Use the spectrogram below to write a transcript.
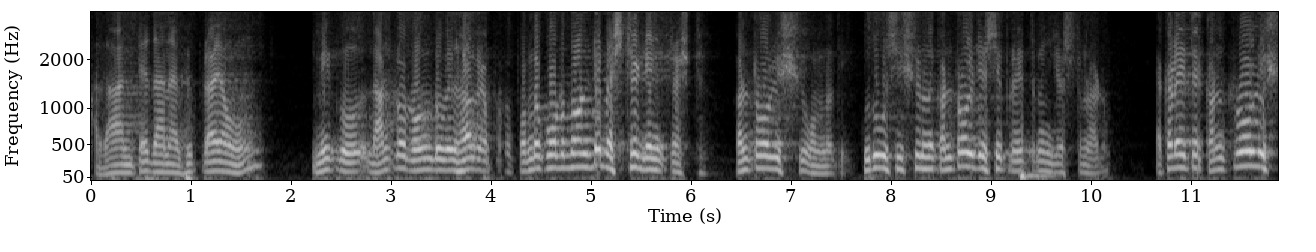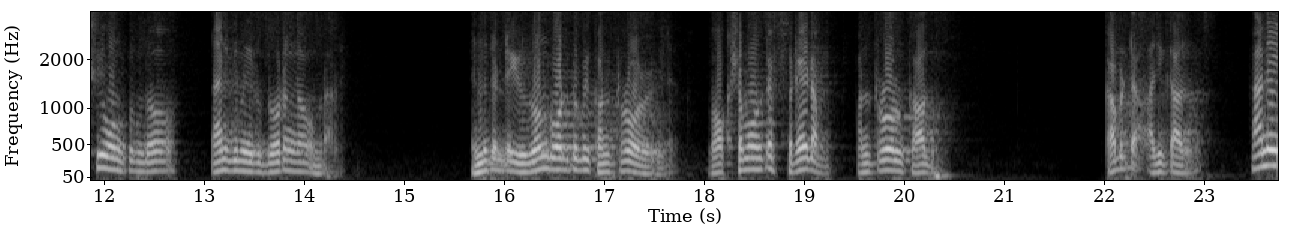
అలా అంటే దాని అభిప్రాయం మీకు దాంట్లో రెండు విధాలుగా పొందకూడదు అంటే వెస్టెడ్ ఇంట్రెస్ట్ కంట్రోల్ ఇష్యూ ఉన్నది. గురువు శిష్యుల్ని కంట్రోల్ చేసే ప్రయత్నం చేస్తున్నాడు. ఎక్కడైతే కంట్రోల్ ఇష్యూ ఉంటుందో దానికి మీరు దూరంగా ఉండాలి. ఎందుకంటే you don't want to be controlled. మోక్షము అంటే ఫ్రీడమ్ కంట్రోల్ కాదు. కాబట్టి అది కాదు. కానీ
